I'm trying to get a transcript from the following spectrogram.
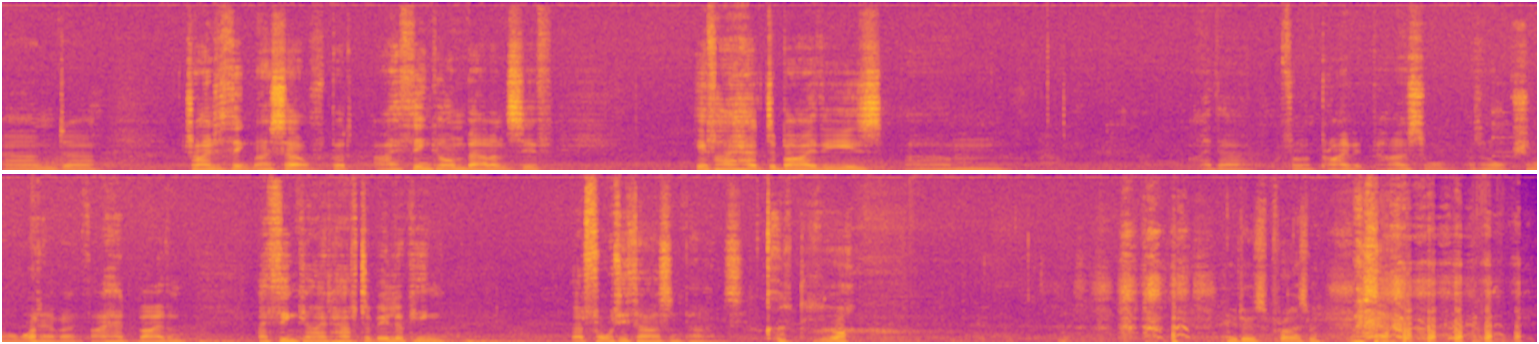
and uh, trying to think myself. But I think, on balance, if if I had to buy these, um, either from a private house or at an auction or whatever, if I had to buy them, I think I'd have to be looking at forty thousand pounds. Good Lord. you do surprise me.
